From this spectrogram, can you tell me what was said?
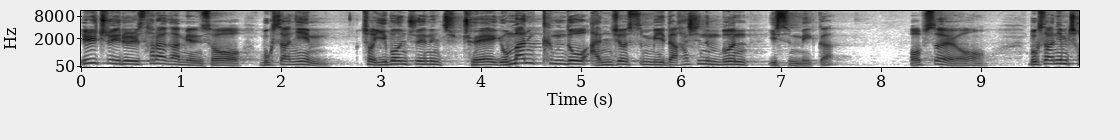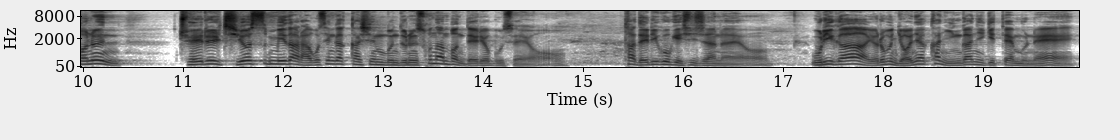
일주일을 살아가면서 목사님, 저 이번 주에는 죄 요만큼도 안 지었습니다 하시는 분 있습니까? 없어요. 목사님, 저는 죄를 지었습니다 라고 생각하시는 분들은 손 한번 내려보세요. 다 내리고 계시잖아요. 우리가 여러분 연약한 인간이기 때문에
